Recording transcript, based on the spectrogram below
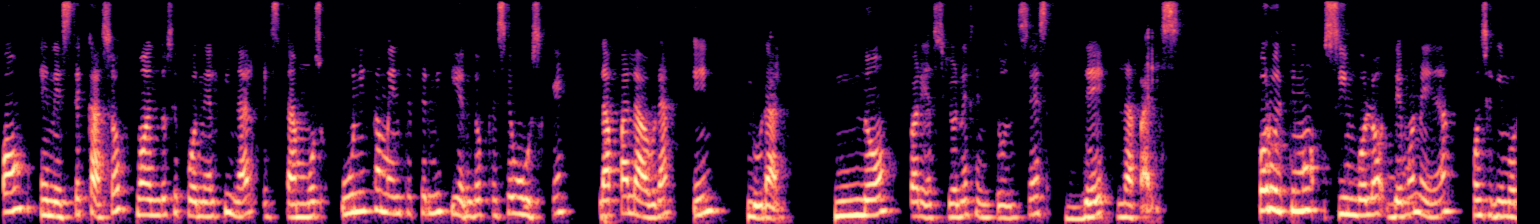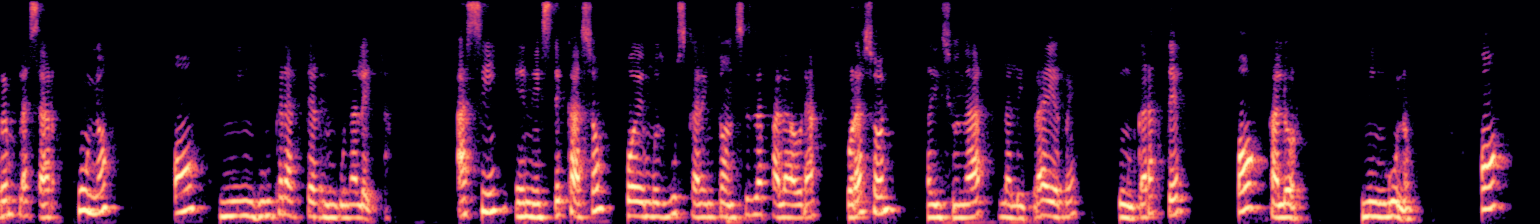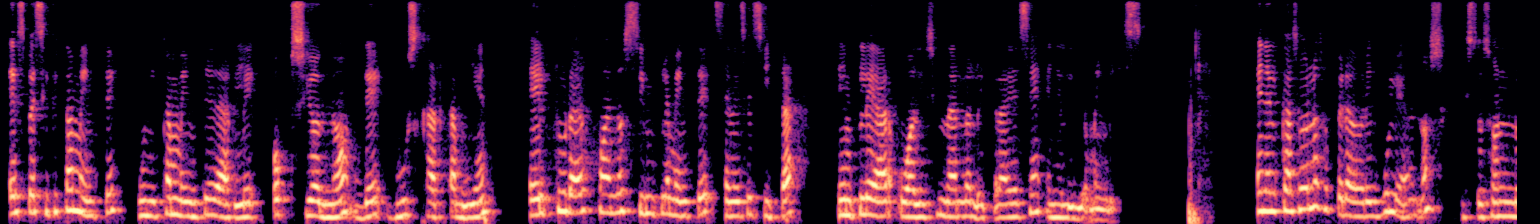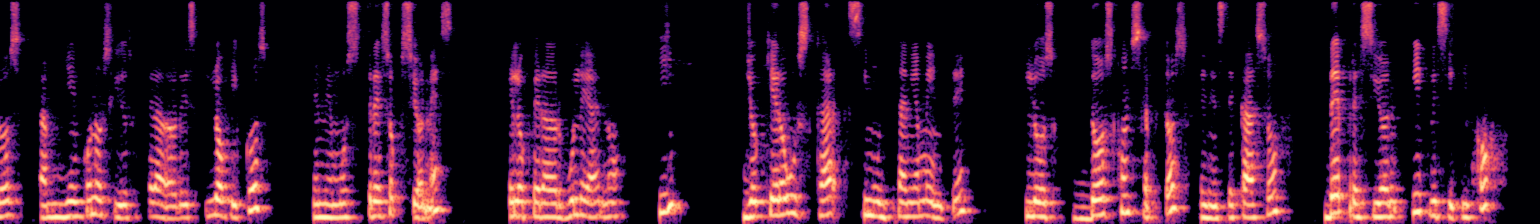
O en este caso, cuando se pone al final, estamos únicamente permitiendo que se busque la palabra en plural no variaciones entonces de la raíz. Por último, símbolo de moneda, conseguimos reemplazar uno o ningún carácter, ninguna letra. Así, en este caso, podemos buscar entonces la palabra corazón, adicionar la letra R, un carácter, o calor, ninguno. O específicamente, únicamente darle opción ¿no? de buscar también el plural cuando simplemente se necesita emplear o adicionar la letra S en el idioma inglés. En el caso de los operadores booleanos, estos son los también conocidos operadores lógicos, tenemos tres opciones. El operador booleano y yo quiero buscar simultáneamente los dos conceptos, en este caso, depresión y tricíclico.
